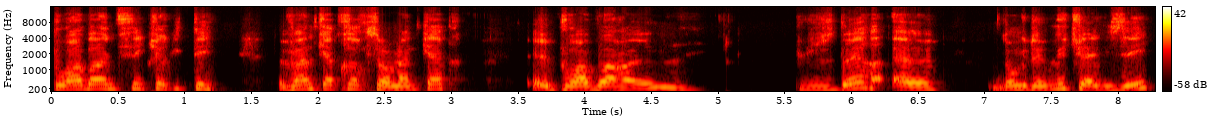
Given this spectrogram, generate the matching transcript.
pour avoir une sécurité 24 heures sur 24 et pour avoir euh, plus d'heures, euh, donc de mutualiser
